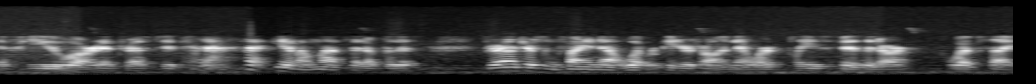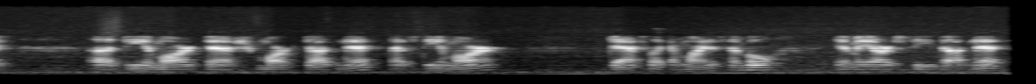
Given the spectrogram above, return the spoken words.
if you are interested, again, I'm not set up for this. If you're interested in finding out what repeaters are on the network, please visit our website, uh, dmr-marc.net. That's dmr dash like a minus symbol, marc.net.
